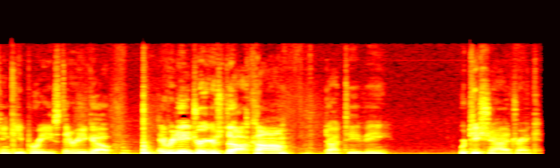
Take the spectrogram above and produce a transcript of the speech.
Kinky breeze. There you go. Everydaydrinkers.com. .tv. We're teaching you how to drink.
